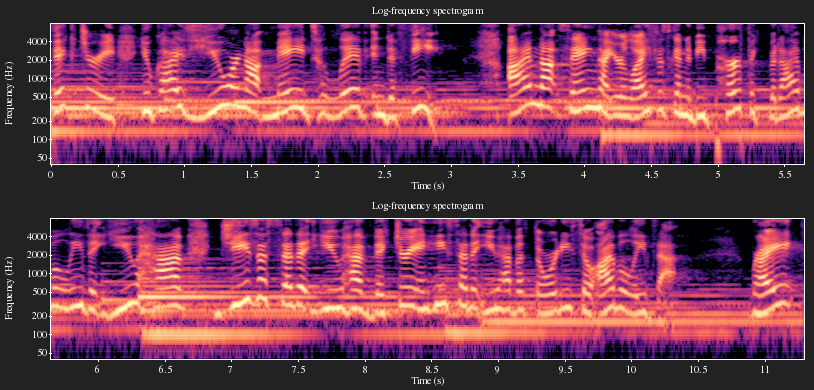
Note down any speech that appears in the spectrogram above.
victory. You guys, you are not made to live in defeat. I'm not saying that your life is going to be perfect, but I believe that you have, Jesus said that you have victory and he said that you have authority, so I believe that, right?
